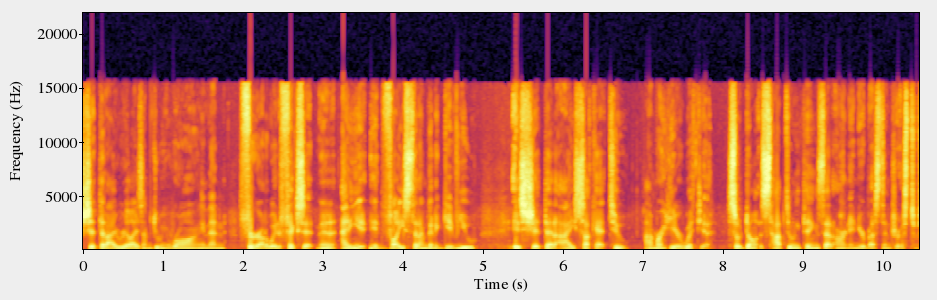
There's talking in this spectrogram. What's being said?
shit that I realize I'm doing wrong and then figure out a way to fix it. And any advice that I'm going to give you is shit that I suck at too. I'm right here with you. So don't stop doing things that aren't in your best interest.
